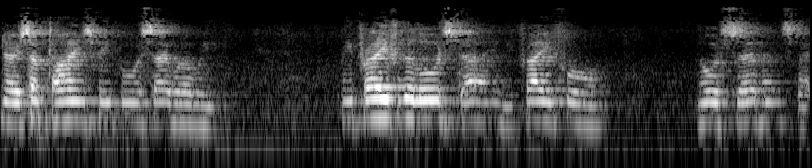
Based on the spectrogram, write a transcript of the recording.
You know, sometimes people will say, well, we, we pray for the Lord's day, we pray for Lord's servants, but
